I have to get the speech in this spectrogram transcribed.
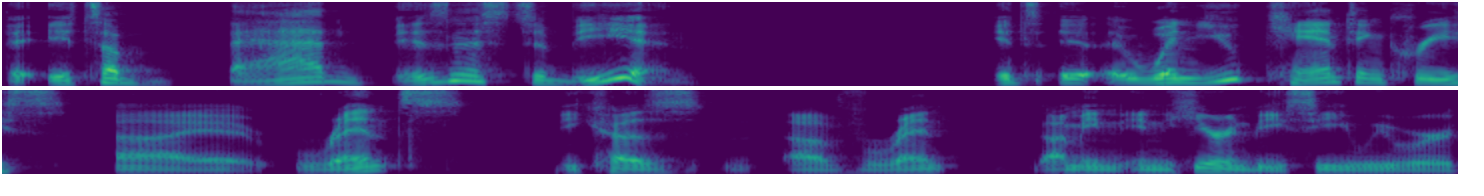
it's a bad business to be in. It's it, when you can't increase uh, rents because of rent. I mean, in here in BC, we were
